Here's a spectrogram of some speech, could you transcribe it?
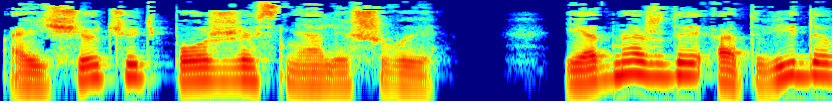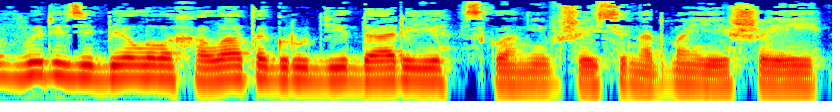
а еще чуть позже сняли швы. И однажды от вида в вырезе белого халата груди Дарьи, склонившейся над моей шеей,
